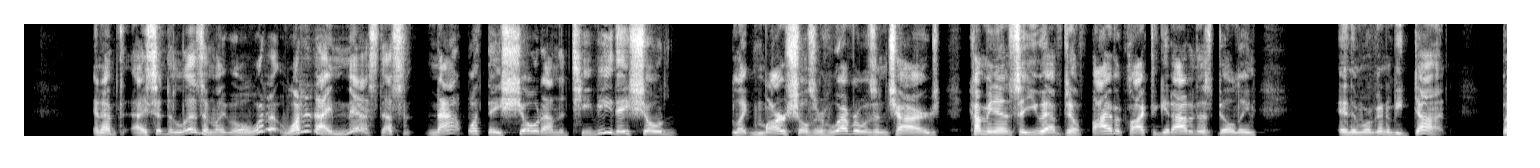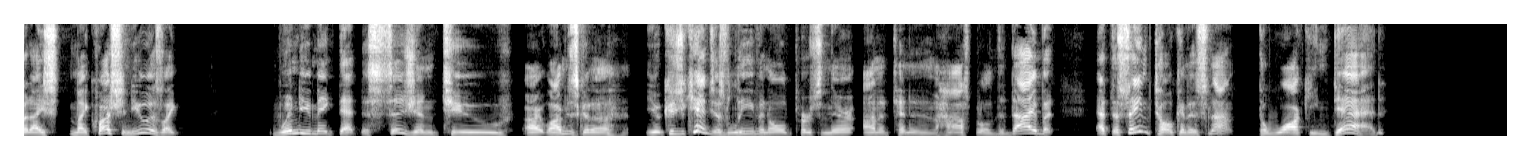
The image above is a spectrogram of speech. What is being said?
And I'm, I said to Liz, I'm like, well, what, what did I miss? That's not what they showed on the TV. They showed like marshals or whoever was in charge coming in and say, you have till five o'clock to get out of this building and then we're going to be done. But I, my question to you is like, when do you make that decision to all right well i'm just gonna you because you can't just leave an old person there unattended in the hospital to die but at the same token it's not the walking dead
